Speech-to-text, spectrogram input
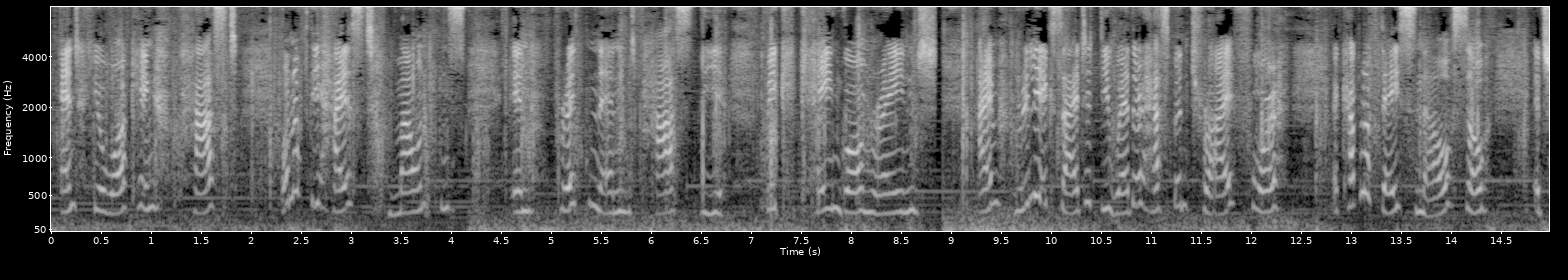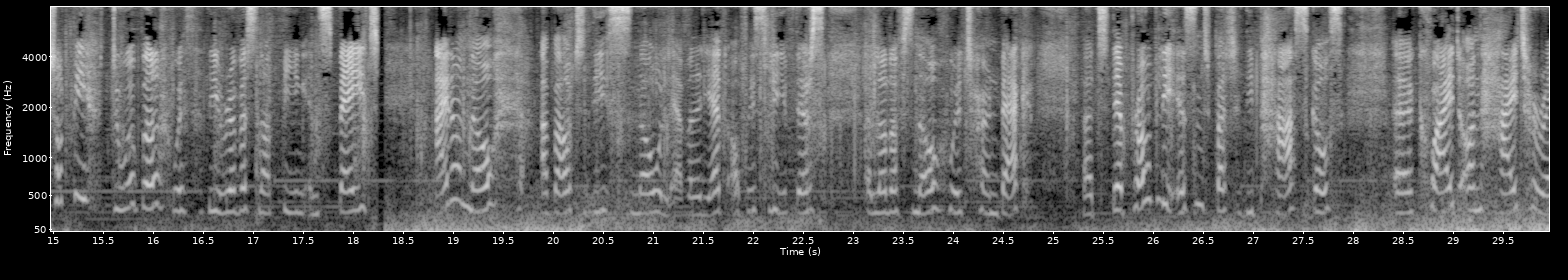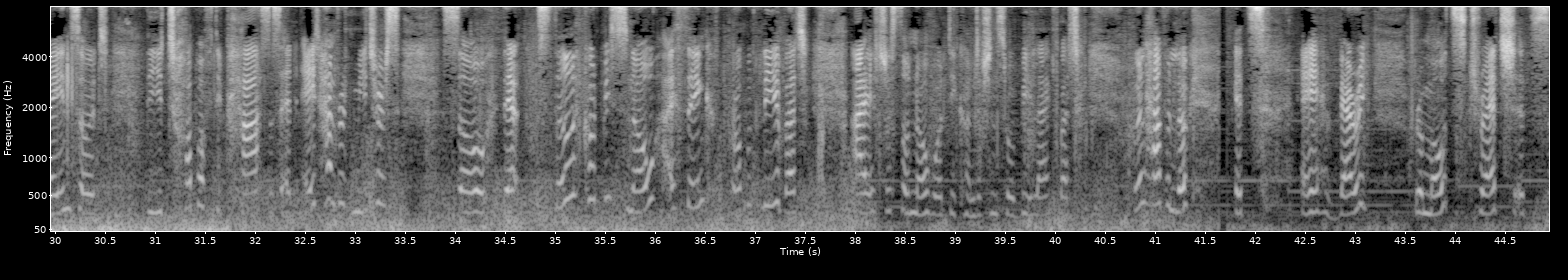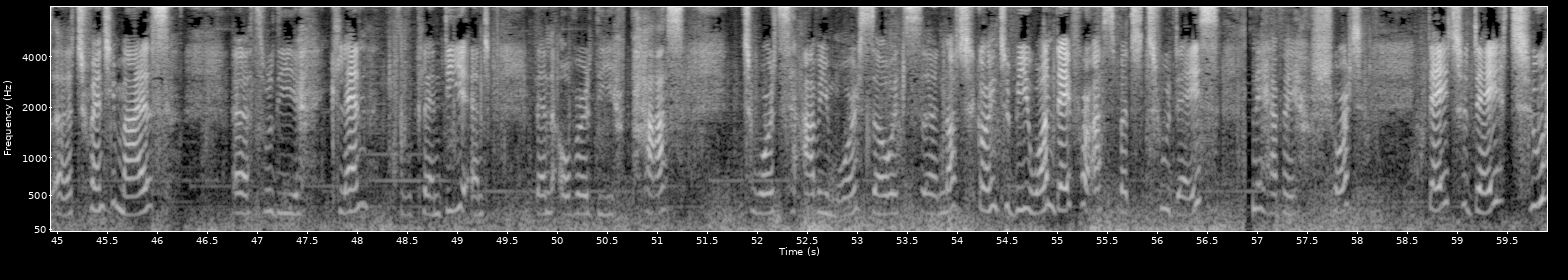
and you're walking past one of the highest mountains in Britain and past the big Cairngorm range. I'm really excited. The weather has been dry for a couple of days now, so it should be doable with the rivers not being in spate. I don't know about the snow level yet. Obviously, if there's a lot of snow, we'll turn back. But there probably isn't, but the pass goes uh, quite on high terrain. So it, the top of the pass is at 800 meters. So there still could be snow, I think, probably. But I just don't know what the conditions will be like. But we'll have a look. It's a very remote stretch. It's uh, 20 miles uh, through the Glen, through Glen Dee and then over the pass towards Aviemore. So it's uh, not going to be one day for us, but two days. We have a short day today to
